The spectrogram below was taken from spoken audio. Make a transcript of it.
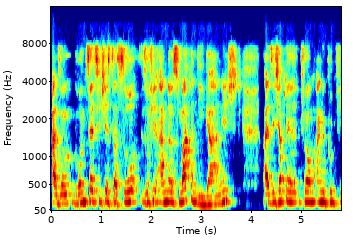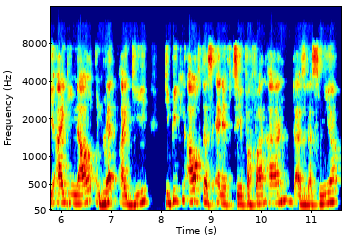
Also grundsätzlich ist das so, so viel anderes machen die gar nicht. Also ich habe mir Firmen angeguckt wie ID Now und mhm. WebID, die bieten auch das NFC-Verfahren an, also das NIR.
